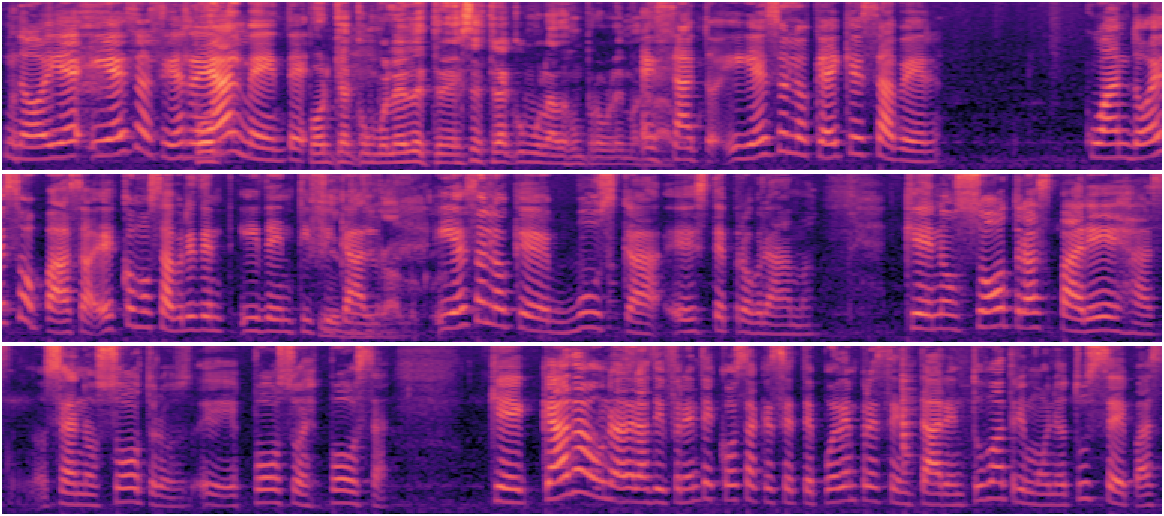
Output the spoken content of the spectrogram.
No, y, es así, realmente. porque acumular el estrés, ese estrés acumulado es un problema. Exacto, y eso es lo que hay que saber. Cuando eso pasa, es como saber identificarlo. Y eso es lo que busca este programa. Que nosotras parejas, o sea, nosotros, eh, esposo, esposa, que cada una de las diferentes cosas que se te pueden presentar en tu matrimonio, tú sepas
